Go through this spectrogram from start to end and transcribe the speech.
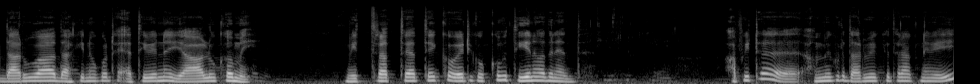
දරුවා දකිනකොට ඇතිවෙන යාලුකමේ මිත්‍රත්වයත් එක්ක ඔයටි කොක්කොම තියෙනවද නැද්ද? අපිට අම්මෙකුට දරුවෙක් විතරක් නෙවෙයි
